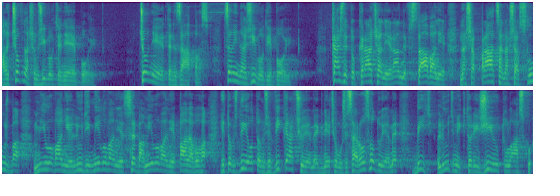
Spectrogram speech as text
ale čo v našom živote nie je boj? Čo nie je ten zápas? Celý náš život je boj. Každé to kráčanie, ranné vstávanie, naša práca, naša služba, milovanie ľudí, milovanie seba, milovanie Pána Boha, je to vždy o tom, že vykračujeme k niečomu, že sa rozhodujeme byť ľuďmi, ktorí žijú tú lásku.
